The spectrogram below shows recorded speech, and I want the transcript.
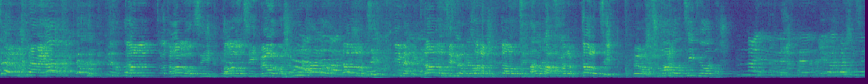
Szervusz, drágám! Dallóci, Dallóci, főorvos úr! Dallóci, íme, Dallóci, adok, Dallóci, adok, Dallóci, főorvos úr! Margóci főorvos. Nagyon örülök, orvos úr.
